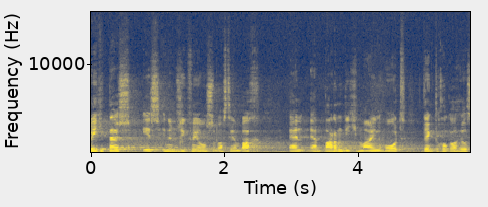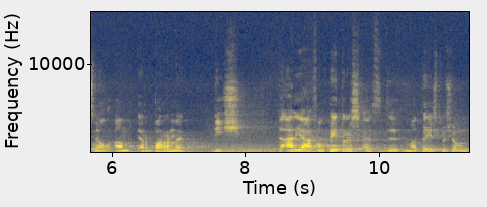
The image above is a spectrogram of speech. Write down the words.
Beetje thuis is in de muziek van Johann Sebastian Bach en Erbarm dich mein hoort, denkt toch ook al heel snel aan Erbarme dich. De aria van Petrus uit de Matthäus Passion,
